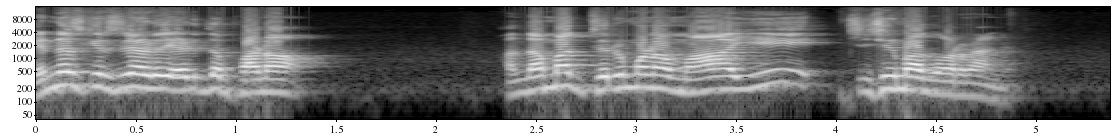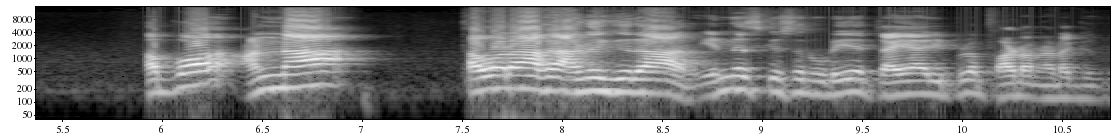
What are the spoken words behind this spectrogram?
என்எஸ் கிருஷ்ணன் எடு- எடுத்த படம். அந்த அம்மா திருமணம் ஆகி சினிமாவுக்கு வர்றாங்க. அப்போது அண்ணா தவறாக அணுகிறார். என்எஸ் கிருஷ்ணனுடைய தயாரிப்பில் படம் நடக்குது.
